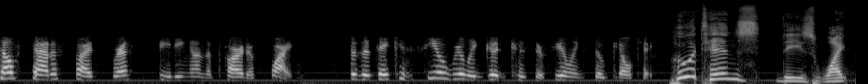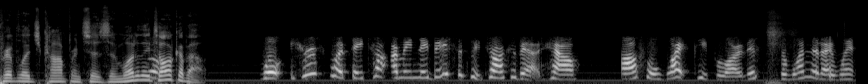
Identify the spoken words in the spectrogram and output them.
self-satisfied breastfeeding on the part of whites, so that they can feel really good because they're feeling so guilty. Who attends these white privilege conferences, and what do they Well- talk about? Well, here's what they talk. I mean, they basically talk about how awful white people are. This the one that I went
